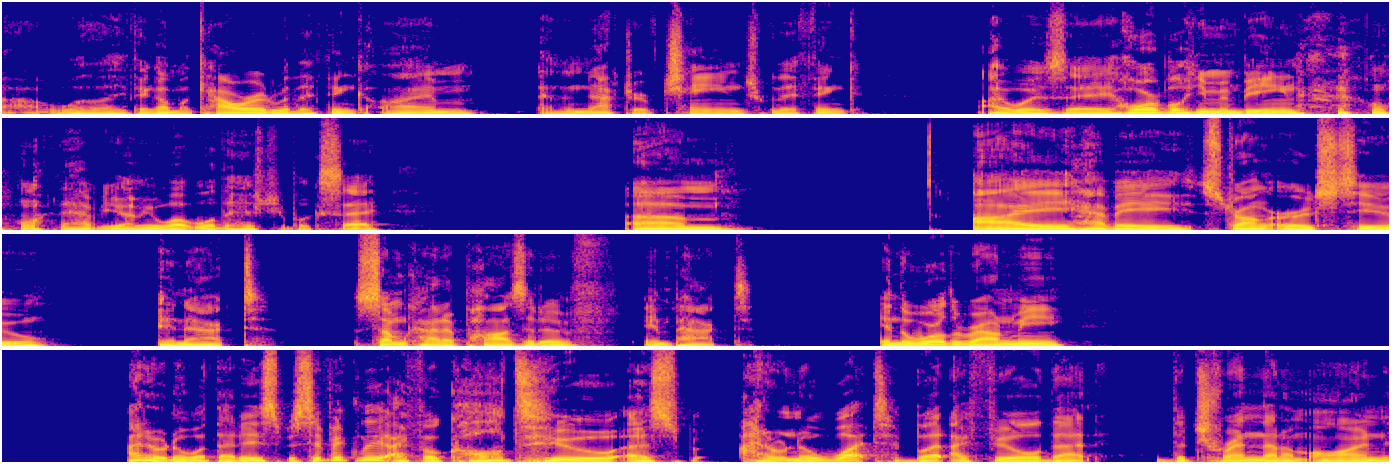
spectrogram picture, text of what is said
Uh, will they think I'm a coward? Will they think I'm an enactor of change? Will they think I was a horrible human being? what have you? I mean, what will the history books say? Um, I have a strong urge to enact some kind of positive impact in the world around me. I don't know what that is specifically. I feel called to a sp- I don't know what, but I feel that the trend that I'm on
